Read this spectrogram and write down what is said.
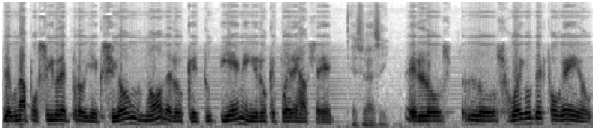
de una posible proyección, ¿no? De lo que tú tienes y de lo que puedes hacer. Eso es así. Eh, los, los juegos de fogueo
